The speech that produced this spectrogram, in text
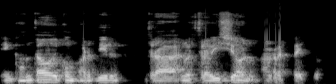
encantado de compartir nuestra, nuestra visión al respecto.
